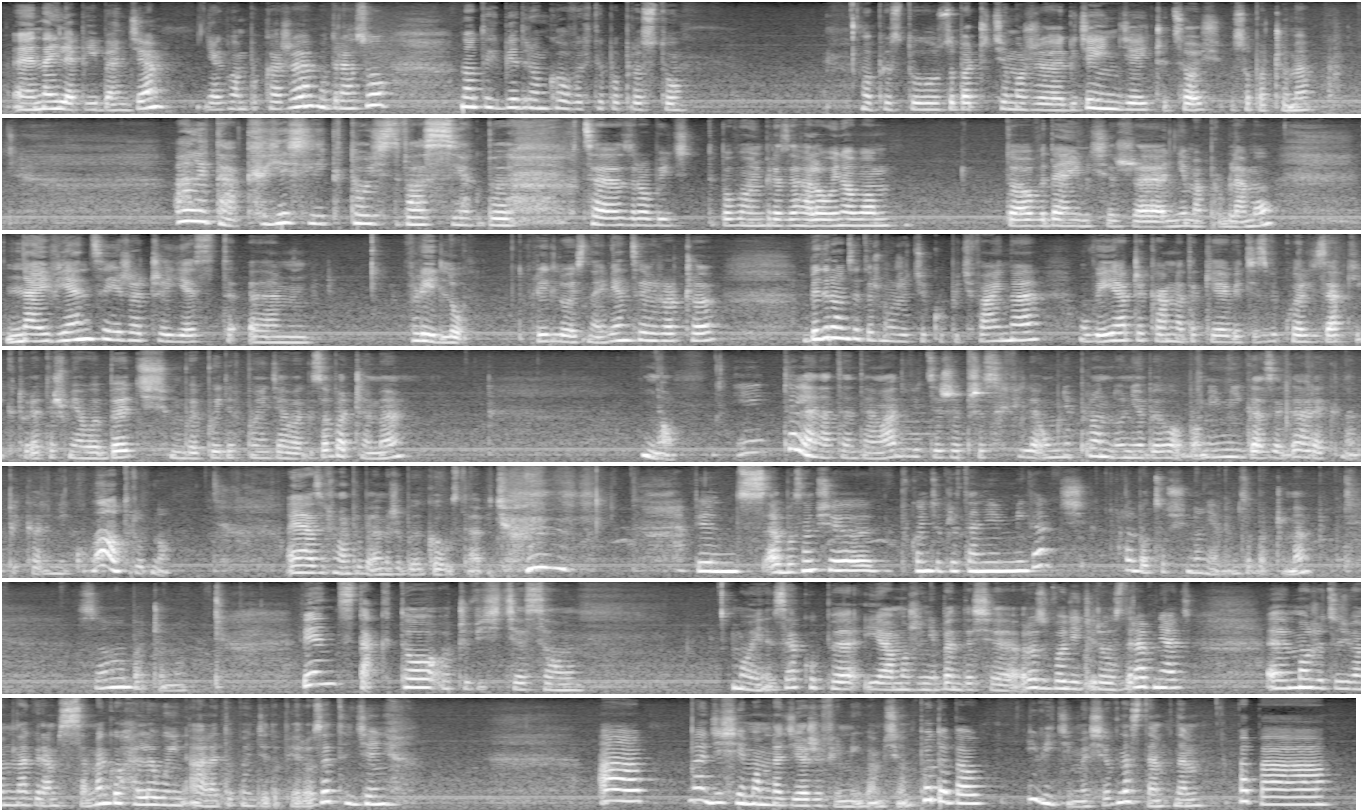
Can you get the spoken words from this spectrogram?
e, najlepiej będzie, jak Wam pokażę od razu. No tych biedronkowych to po prostu po prostu zobaczycie może gdzie indziej, czy coś, zobaczymy. Ale tak, jeśli ktoś z Was jakby chce zrobić typową imprezę halloweenową, to wydaje mi się, że nie ma problemu. Najwięcej rzeczy jest em, w Lidlu. W Lidlu jest najwięcej rzeczy. Biedronce też możecie kupić fajne. Mówię, ja czekam na takie, wiecie, zwykłe lizaki, które też miały być. Mówię, pójdę w poniedziałek, zobaczymy. Tyle na ten temat. Widzę, że przez chwilę u mnie prądu nie było, bo mi miga zegarek na piekarniku. No trudno. A ja zawsze mam problemy, żeby go ustawić. Więc albo sam się w końcu przestanie migać, albo coś, no nie wiem, zobaczymy. Zobaczymy. Więc tak, to oczywiście są moje zakupy. Ja może nie będę się rozwodzić rozdrabniać. E, Może coś Wam nagram z samego Halloween, ale to będzie dopiero za tydzień. Dzisiaj mam nadzieję, że filmik Wam się podobał i widzimy się w następnym. Pa, pa!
